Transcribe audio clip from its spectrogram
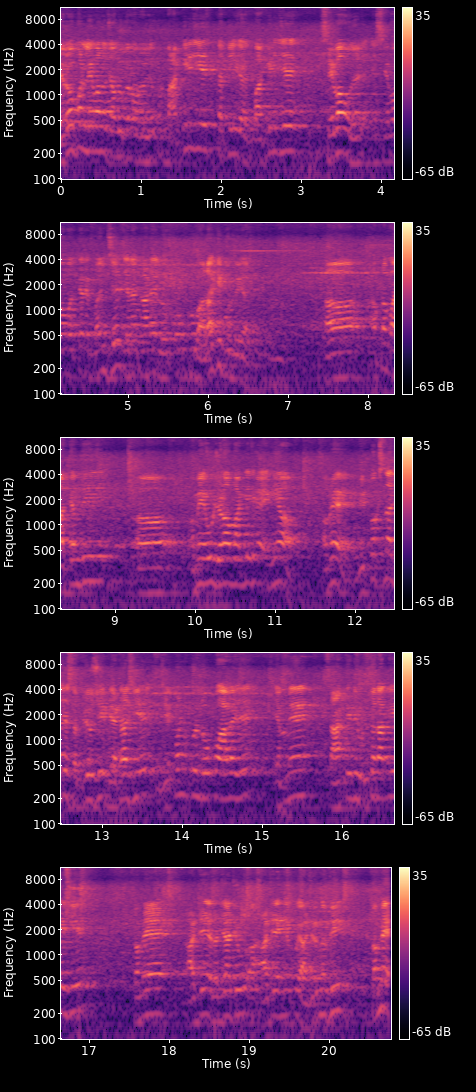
વેરો પણ લેવાનો ચાલુ કરવામાં આવ્યો છે, પણ બાકીની જે તકલીફ બાકીની જે સેવાઓ છે, એ સેવાઓ અત્યારે બંધ છે, જેના કારણે લોકો ખૂબ હાલાકી ભોગવી રહ્યા છે. આપણા માધ્યમથી અમે એવું જણાવવા માંગીએ છીએ કે અહીંયા અમે વિપક્ષના જે સભ્યો છીએ, બેઠા છીએ, જે પણ કોઈ લોકો આવે છે, એમને શાંતિથી ઉત્તર આપીએ છીએ તમે આજે રજા જેવું, આજે અહીંયા કોઈ હાજર નથી. તમે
